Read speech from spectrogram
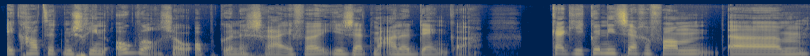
ik had dit misschien ook wel zo op kunnen schrijven. Je zet me aan het denken. Kijk, je kunt niet zeggen van... Um,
